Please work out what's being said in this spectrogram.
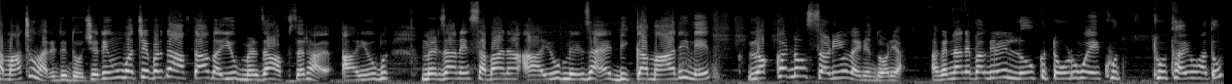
તમાચો મારી દીધો. છે તે હું વચ્ચે પડતા આફતાબ અયુબ મિર્ઝા અફસર આયુબ મિર્ઝાને સભાના આયુબ મિર્ઝાએ ઢીક્કા મારીને લોખંડનો સળિયો લઈને દોડ્યા. આ ઘટનાને પગલે લોક ટોળું એકઠું થયું હતું.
